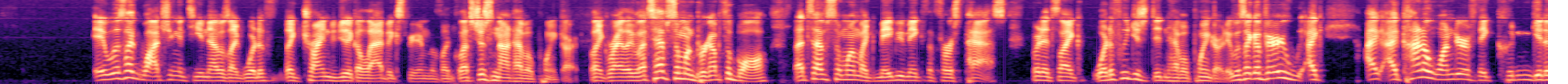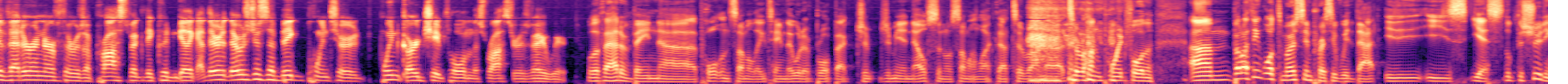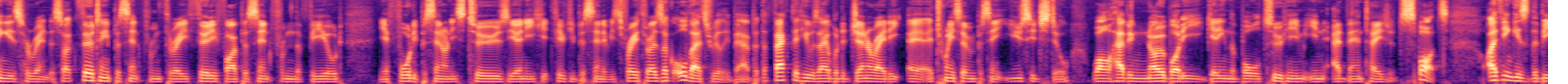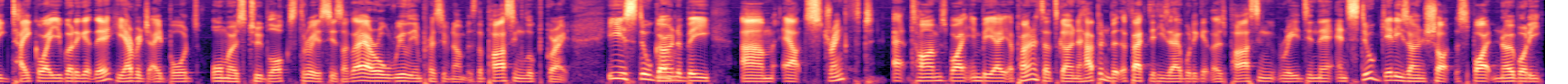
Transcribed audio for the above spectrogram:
it was like watching a team that was like, what if like trying to do like a lab experiment of like, let's just not have a point guard. Like, right, like let's have someone bring up the ball. Let's have someone like maybe make the first pass. But it's like, what if we just didn't have a point guard? It was like a very like I, I kind of wonder if they couldn't get a veteran or if there was a prospect they couldn't get. Like there, there was just a big pointer point guard shaped hole in this roster. It was very weird. Well, if it had have been uh, Portland Summer League team, they would have brought back J- Jameer Nelson or someone like that to run uh, to run point for them. Um, but I think what's most impressive with that is, is, yes, look, the shooting is horrendous. Like thirteen percent from three, 35 percent from the field, yeah, forty percent on his twos. He only hit fifty percent of his free throws. Like all that's really bad. But the fact that he was able to generate a twenty seven percent usage still while having nobody getting the ball to him in advantageous spots. I think is the big takeaway you've got to get there. He averaged eight boards, almost two blocks, three assists. Like they are all really impressive numbers. The passing looked great. He is still going to be um, outstrengthed at times by NBA opponents. That's going to happen. But the fact that he's able to get those passing reads in there and still get his own shot despite nobody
